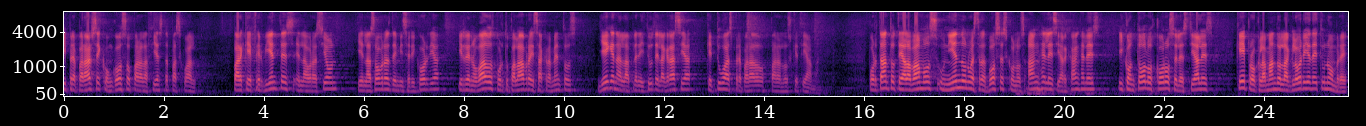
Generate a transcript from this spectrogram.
y prepararse con gozo para la fiesta pascual, para que fervientes en la oración y en las obras de misericordia y renovados por tu palabra y sacramentos, lleguen a la plenitud de la gracia que tú has preparado para los que te aman. Por tanto, te alabamos uniendo nuestras voces con los ángeles y arcángeles y con todos los coros celestiales que, proclamando la gloria de tu nombre,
